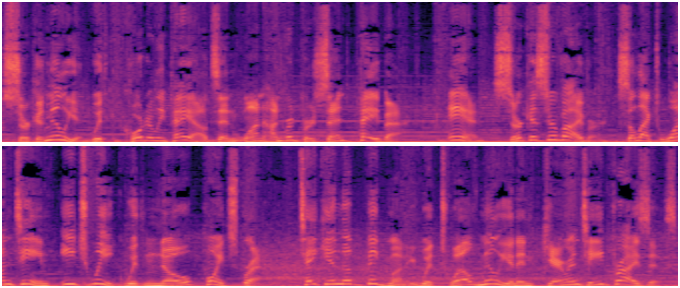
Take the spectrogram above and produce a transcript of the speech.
Circa Million with quarterly payouts and 100% payback. And Circa Survivor. Select one team each week with no point spread. Take in the big money with 12 million in guaranteed prizes.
